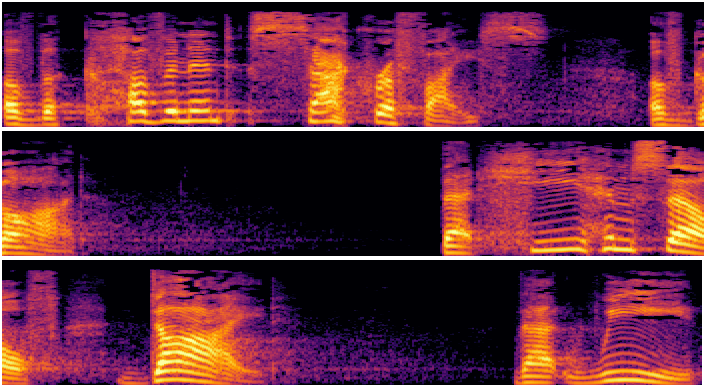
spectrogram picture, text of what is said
of the covenant sacrifice of God. That He Himself died that we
